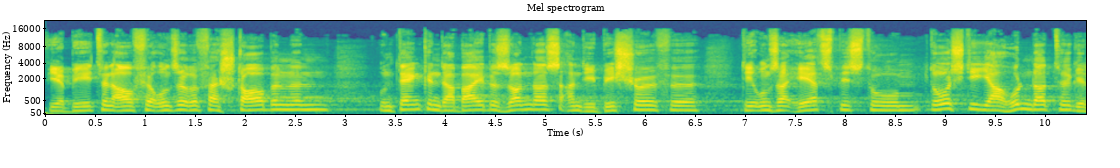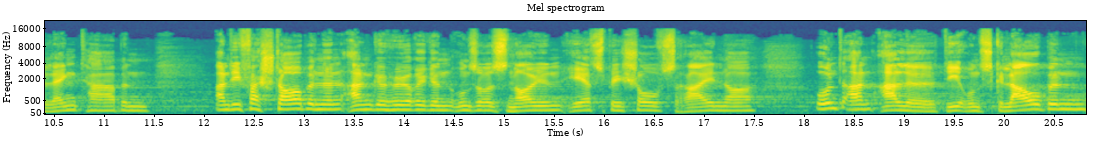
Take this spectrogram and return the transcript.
Wir beten auch für unsere Verstorbenen und denken dabei besonders an die Bischöfe, die unser Erzbistum durch die Jahrhunderte gelenkt haben, an die verstorbenen Angehörigen unseres neuen Erzbischofs Rainer und an alle, die uns Glauben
